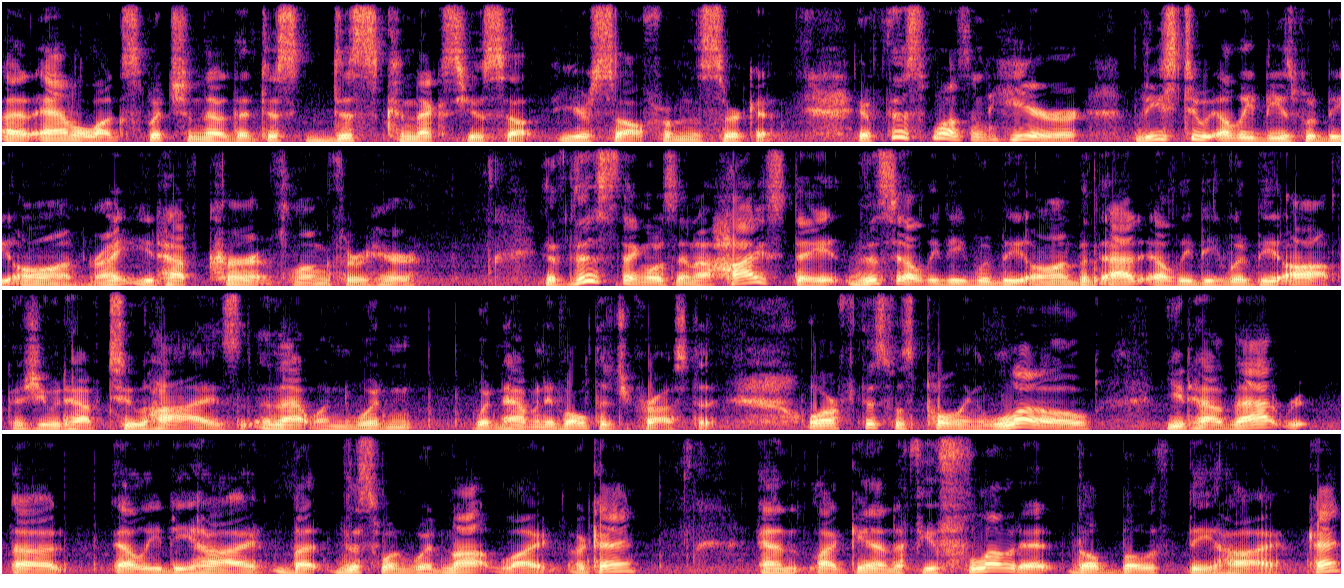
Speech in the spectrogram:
an analog switch in there that just disconnects yourself, yourself from the circuit. If this wasn't here, these two LEDs would be on, right? You'd have current flowing through here. If this thing was in a high state, this LED would be on, but that LED would be off because you would have two highs and that one wouldn't wouldn't have any voltage across it. Or if this was pulling low, you'd have that uh, LED high, but this one would not light, okay? And again, if you float it, they'll both be high, okay?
